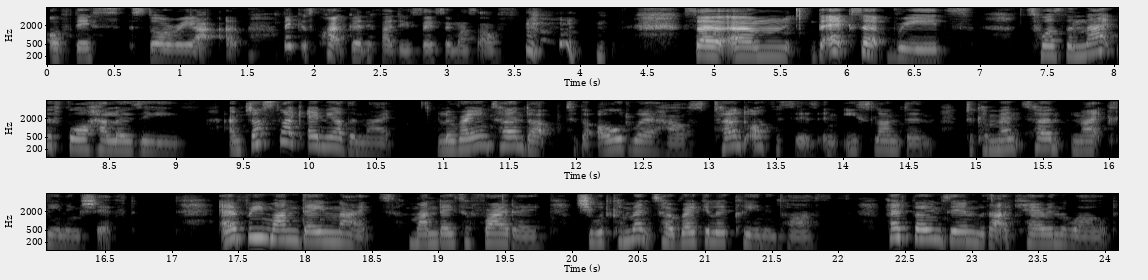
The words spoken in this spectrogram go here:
of this story. I, I think it's quite good if I do say so myself. so um, the excerpt reads Twas the night before Hallows Eve, and just like any other night, Lorraine turned up to the old warehouse turned offices in East London to commence her night cleaning shift. Every Monday night, Monday to Friday, she would commence her regular cleaning tasks headphones in without a care in the world,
